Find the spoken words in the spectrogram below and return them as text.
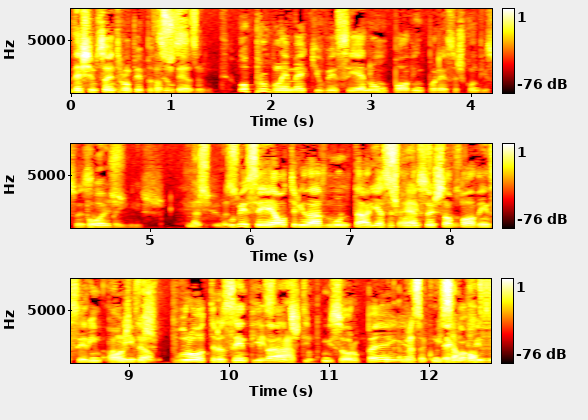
Deixem-me só interromper para Com dizer certeza. o seguinte. O problema é que o BCE não pode impor essas condições Pois. ao país. Mas, mas O BCE é a autoridade monetária e essas Certo. condições só podem ser impostas nível- por outras entidades, Exato. tipo Comissão Europeia, mas a Comissão pode Ecofins e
